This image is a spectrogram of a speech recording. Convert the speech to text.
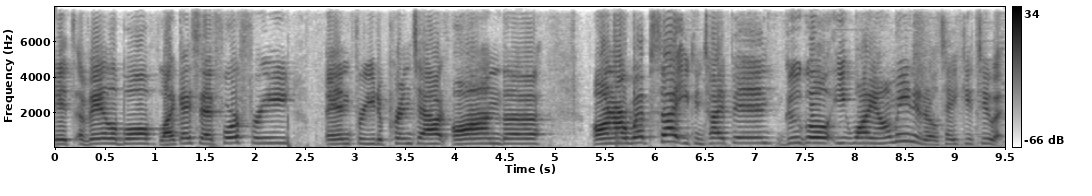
It's available, like I said, for free and for you to print out on the on our website. You can type in Google Eat Wyoming and it'll take you to it.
